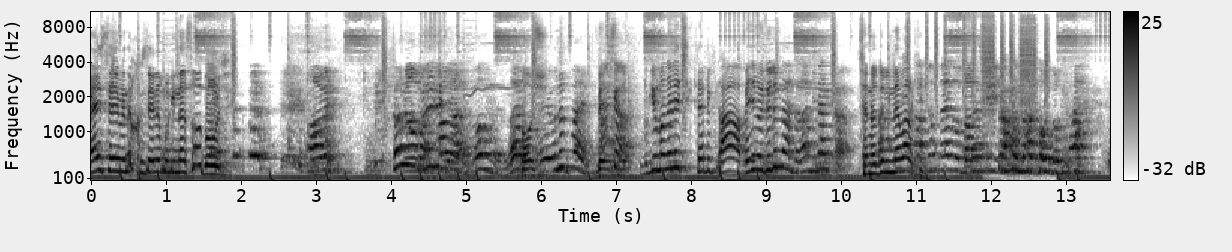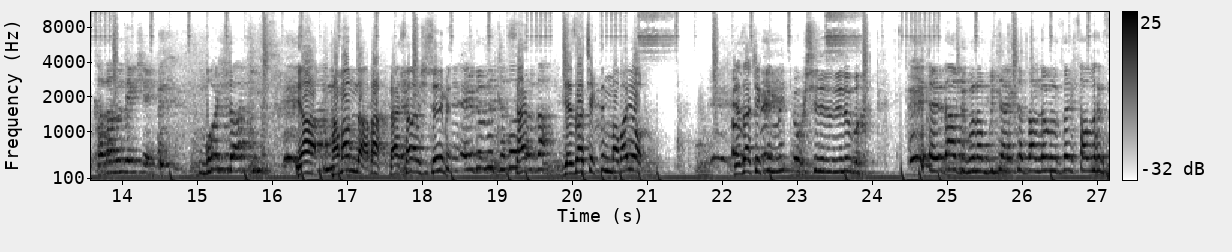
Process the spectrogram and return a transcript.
En sevmediğim kuzenim bugünden sonra Doğuş. Abi. Tamam ya? Oğlum lan. Hoş. e, Unutmayın. Kanka lira. bugün bana ne çıktı? Bir- Aa benim ödülüm nerede lan bir dakika. Senin ödülün ne var ki? Nerede o tatlı şey? Rahat oldum. Kazandığı tek şey. Boşta. Ya tamam da bak ben sana bir şey söyleyeyim mi? Evde bir Sen kazanırsa. ceza çektin mi baba? Yok. Ceza çektin mi? Yok şimdi ödülüm bu. Evde artık buna bıçak çatanla vursak sallarız.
